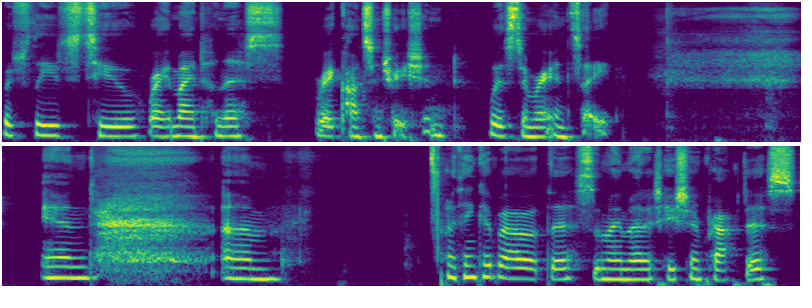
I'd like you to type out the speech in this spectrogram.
which leads to right mindfulness, right concentration, wisdom, or insight. And um, I think about this in my meditation practice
